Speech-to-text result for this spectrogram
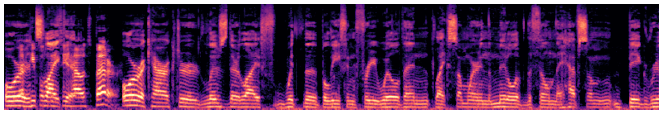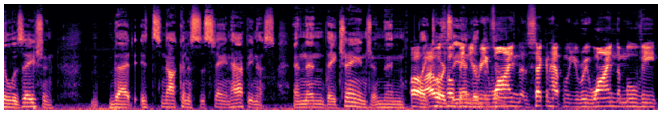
Or it's people like can see how it's better. or a character lives their life with the belief in free will, then like somewhere in the middle of the film they have some big realization that it's not going to sustain happiness, and then they change, and then Oh, like I was towards the hoping end you of the rewind the second half. You rewind the movie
